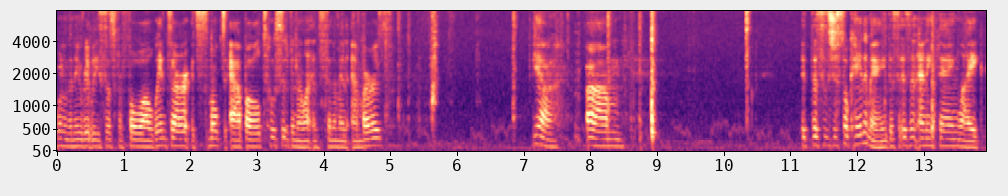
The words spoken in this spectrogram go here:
One of the new releases for fall winter. It's smoked apple, toasted vanilla, and cinnamon embers. Yeah. Um, it, this is just okay to me. This isn't anything like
